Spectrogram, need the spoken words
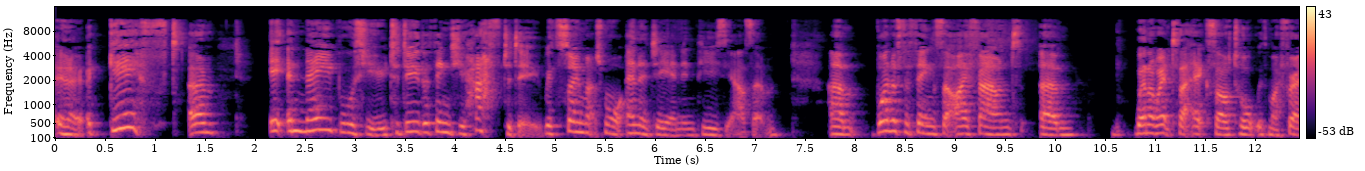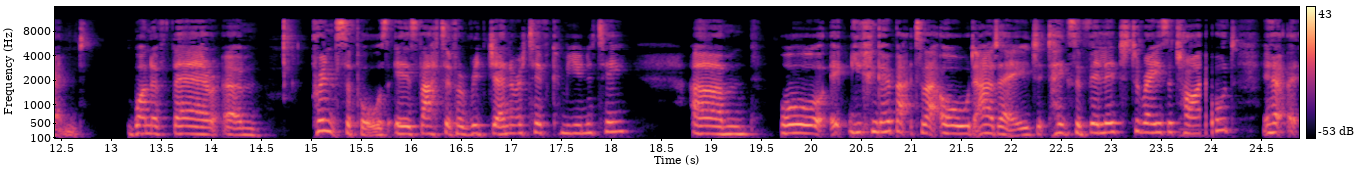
you know, a gift. Um, it enables you to do the things you have to do with so much more energy and enthusiasm. Um, one of the things that I found um, when I went to that XR talk with my friend, one of their um, principles is that of a regenerative community. Um, or it, you can go back to that old adage, it takes a village to raise a child. You know,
